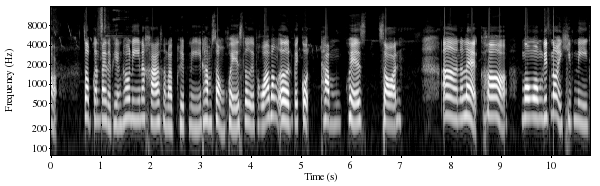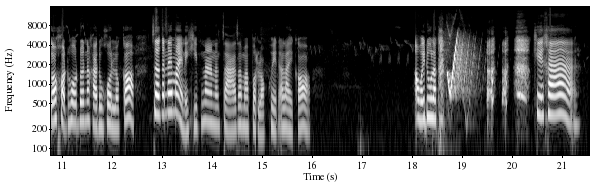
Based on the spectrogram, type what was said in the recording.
จบกันไปแต่เพียงเท่านี้นะคะสำหรับคลิปนี้ทำสองเควสเลย เพราะว่าบังเอิญไปกดทำเควสซ้อนอ่านั่นแหละก็งงงนิดหน่อยคลิปนี้ก็ขอโทษด้วยนะคะ ทุกคนแล้วก็เจอกันได้ใหม่ในคลิปหน้านะจ๊ะ จะมาปลดล็อกเควสอะไรก็ เอาไว้ดูแล้วกัน โอเคค่ะ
